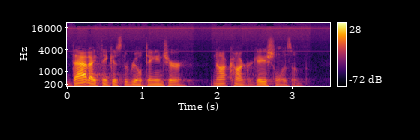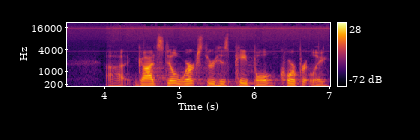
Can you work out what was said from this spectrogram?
That, I think, is the real danger, not congregationalism. Uh, God still works through his people corporately,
